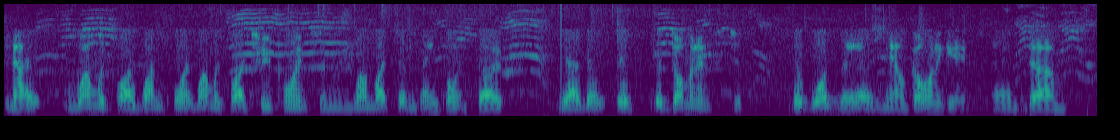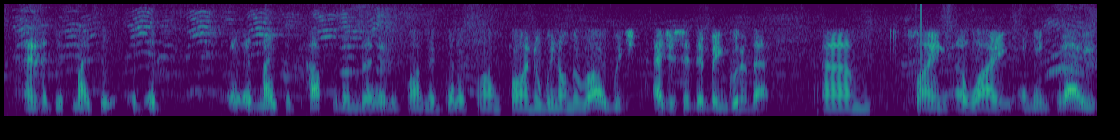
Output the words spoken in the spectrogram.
you know, one was by one point, one was by two points, and one by 17 points. So, you know, the, the, the dominance just that was there is now gone again, and um, and it just makes it, it, it it makes it tough for them that every time they've got to try and find a win on the road, which, as you said, they've been good at that, um, playing away. And then today,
